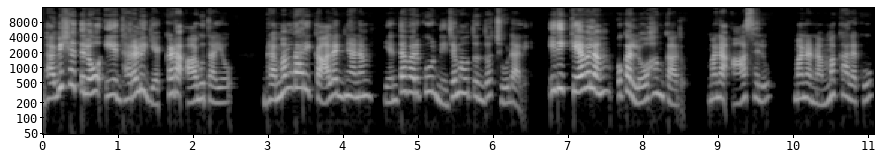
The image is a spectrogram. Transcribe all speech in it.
భవిష్యత్తులో ఈ ధరలు ఎక్కడ ఆగుతాయో బ్రహ్మం గారి కాలజ్ఞానం ఎంతవరకు నిజమవుతుందో చూడాలి. ఇది కేవలం ఒక లోహం కాదు. మన ఆశలు మన నమ్మకాలకు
